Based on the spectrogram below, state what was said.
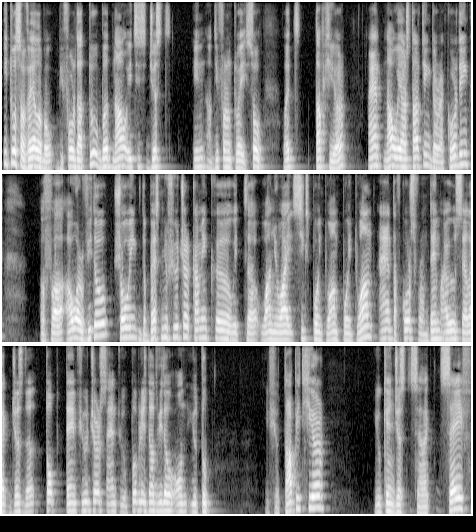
It was available before that too, but now it is just in a different way. So let's tap here and now we are starting the recording of uh, our video showing the best new feature coming uh, with uh, One UI 6.1.1 and of course from them I will select just the top 10 features and will publish that video on YouTube. If you tap it here you can just select save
